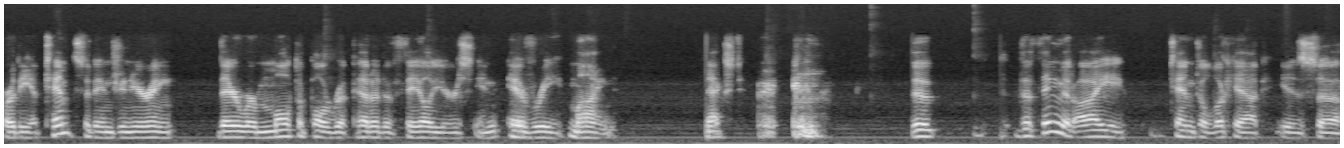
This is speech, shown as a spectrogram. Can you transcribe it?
or the attempts at engineering there were multiple repetitive failures in every mine. Next. the the thing that I tend to look at is uh,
